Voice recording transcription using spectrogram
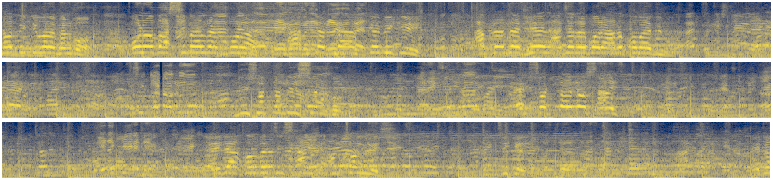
সব বিক্রি করে ফেলব। কোনো বাসি মাল রাখব না। আজকে বিক্রি। আপনারা দেখেন হাজারের পরে আরও কমায় দিব। দুইশো টাকা দেড়শো এখন। একশো টাকা সাইজ এটা কি এটা? এটা এখন হচ্ছে ষাট এখন চল্লিশ। চিকেন এটা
